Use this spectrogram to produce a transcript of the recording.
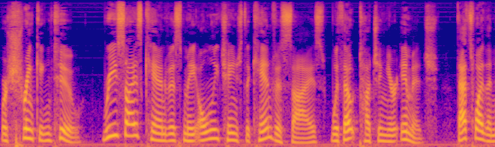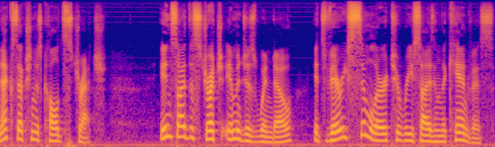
or shrinking to. Resize canvas may only change the canvas size without touching your image. That's why the next section is called stretch. Inside the stretch images window, it's very similar to resizing the canvas.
